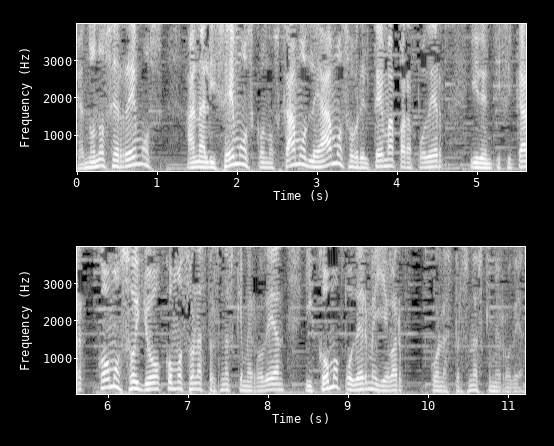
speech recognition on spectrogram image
sea, no nos cerremos, analicemos, conozcamos, leamos sobre el tema para poder identificar cómo soy yo, cómo son las personas que me rodean y cómo poderme llevar con las personas que me rodean.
